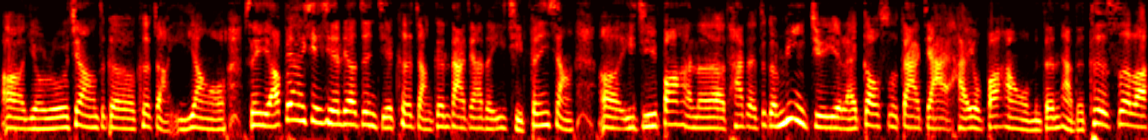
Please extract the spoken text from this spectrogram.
呃，有如像这个科长一样哦。所以也要非常谢谢廖正杰科长跟大家的一起分享，呃，以及包含了他的这个秘诀也来告诉大家，还有包含我们灯塔的特色了。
